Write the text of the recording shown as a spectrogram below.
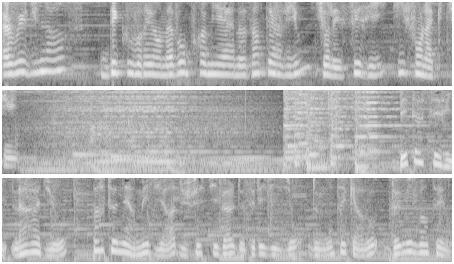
Originals, découvrez en avant-première nos interviews sur les séries qui font l'actu. Beta Série La Radio, partenaire média du Festival de télévision de Monte Carlo 2021.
